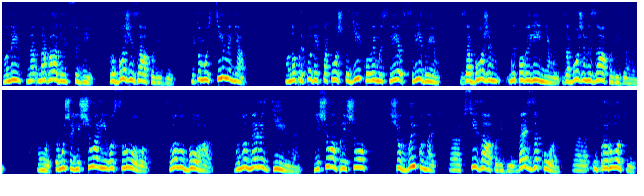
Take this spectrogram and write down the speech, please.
вони нагадують собі про Божі заповіді. І тому зцілення воно приходить також тоді, коли ми слідуємо за Божими повеліннями, за Божими заповідями. От, тому що Єшуа і його слово, слово Бога, воно нероздільне. Єшуа прийшов, щоб виконати е, всі заповіді, весь закон е, і пророки.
